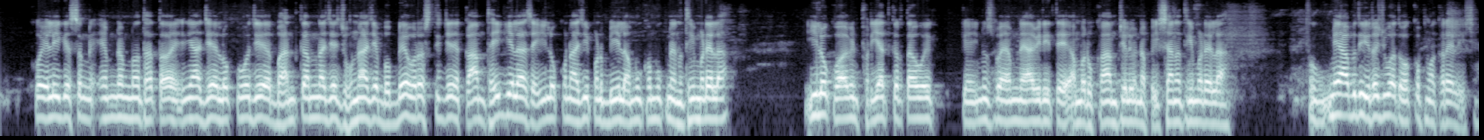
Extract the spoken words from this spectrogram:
કોઈ એલિગેશન એમને એમ ન થતા હોય. અહીંયા જે લોકો જે બાંધકામના જે જૂના જે બબ્બે વર્ષથી જે કામ થઈ ગયેલા છે, એ લોકોના હજી પણ બિલ અમુક અમુકને નથી મળેલા. એ લોકો આવીને ફરિયાદ કરતા હોય કે, ઇનુસભાઈ, અમને આવી રીતે અમારું કામ ચાલ્યું, એના પૈસા નથી મળેલા. તો મેં આ બધી રજૂઆતો વકફમાં કરેલી છે.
